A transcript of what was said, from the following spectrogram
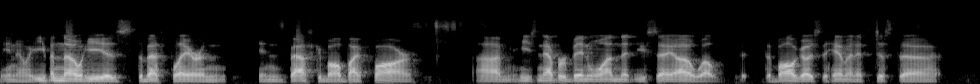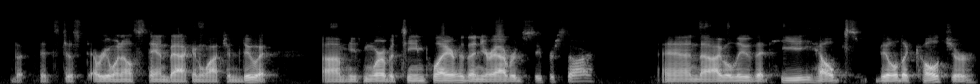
you know even though he is the best player in in basketball by far, um, he's never been one that you say, oh well, the, the ball goes to him and it's just uh, it's just everyone else stand back and watch him do it. Um, he's more of a team player than your average superstar and uh, I believe that he helps build a culture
